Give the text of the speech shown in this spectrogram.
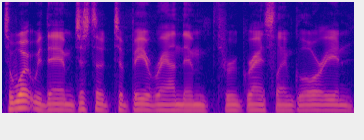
to work with them, just to, to be around them through Grand Slam glory and.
